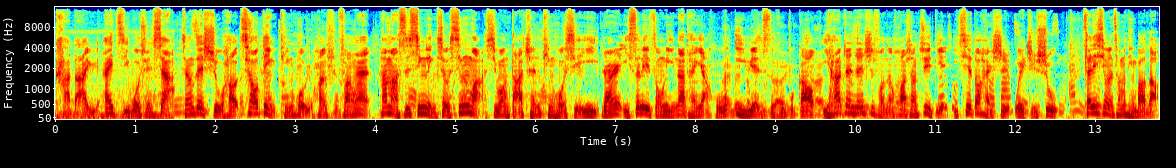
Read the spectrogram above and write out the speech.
卡达与埃及斡旋下，将在十五号敲定停火与换俘方案。哈马斯新领袖辛瓦希望达成停火协议，然而以色列总理纳坦雅胡意愿似乎不高。以哈战争是否能画上句点，一切都还是未知数。三立新闻参谋庭报道。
